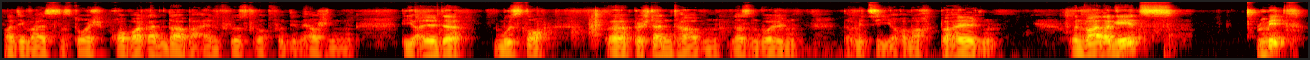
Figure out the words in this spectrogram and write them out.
weil sie meistens durch Propaganda beeinflusst wird von den Herrschenden, die alte Muster äh, Bestand haben lassen wollen, damit sie ihre Macht behalten. Und weiter geht's mit,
